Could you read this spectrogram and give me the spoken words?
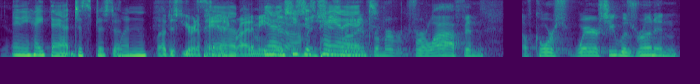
that point. Man, And you hate that. Just just Step. one. Well, just you're in a panic, Step. right? I mean, Yeah, and she's just running panicked. from her for life, and of course, where she was running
